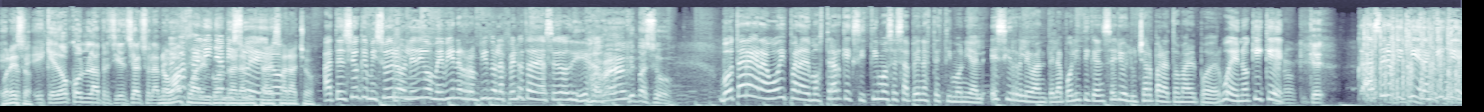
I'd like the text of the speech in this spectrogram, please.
por Entonces, eso. Y quedó con la presidencial solamente. No va a jugar en contra de la lista de. Saracho. Atención que mi suegro, le digo, me viene rompiendo las pelotas de hace dos días. A ver. ¿Qué pasó? Votar a Grabois para demostrar que existimos es apenas testimonial. Es irrelevante. La política en serio es luchar para tomar el poder. Bueno, Quique, Bueno, haz lo que quieras, Quique.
